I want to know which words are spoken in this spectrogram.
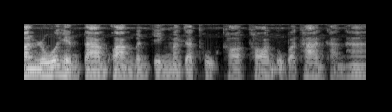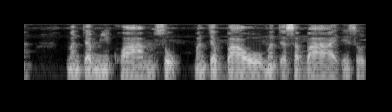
มันรู้เห็นตามความเป็นจริง มันจะถูกถอดถอนอุปทานขันห้า มันจะมีความสุข มันจะเบา มันจะสบายที่สุด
